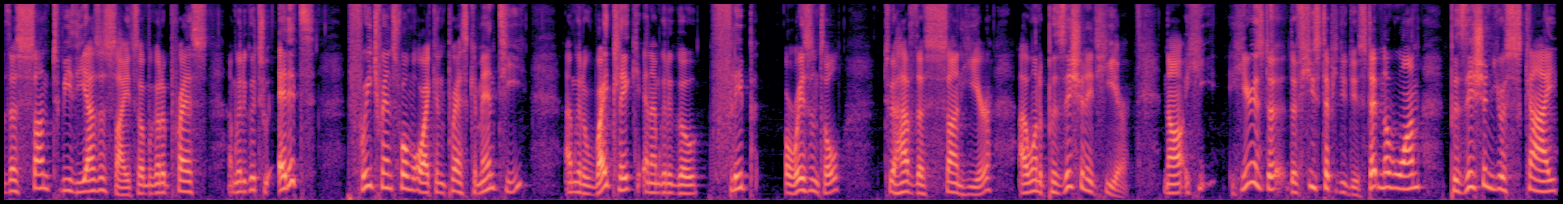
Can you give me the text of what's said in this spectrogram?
the sun to be the other side, so I'm going to press, I'm going to go to Edit, free transform or I can press Command T. I'm going to right click and I'm going to go flip horizontal to have the sun here. I want to position it here. Now he, here's the, the few steps you do. Step number one, position your sky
